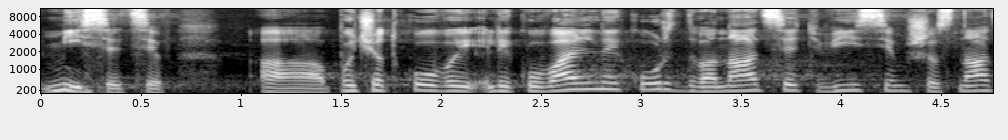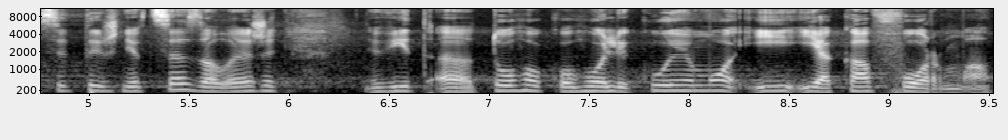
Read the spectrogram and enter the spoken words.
місяців. Початковий лікувальний курс 12, 8, 16 тижнів. Це залежить від е, того, кого лікуємо і яка форма.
